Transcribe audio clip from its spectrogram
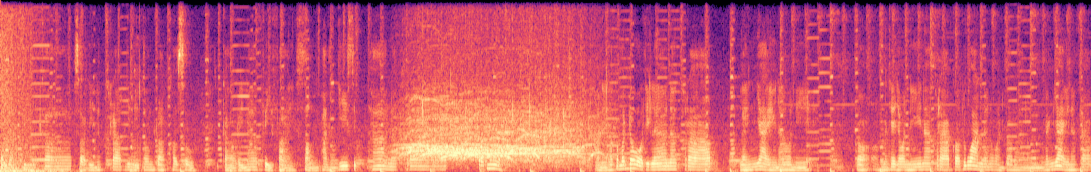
สวัสดีครับ สวัสดีนะครับ ยินดีต้อนรับเข้าสู่กา r ีนาฟรีไฟ2025 นะครับปรบมือวันนี้เราก็มาโดดอีกแล้วนะครับ แหลงใหญ่นะวันนี้ ก็ไม่ใช่แค่วันนี้นะครับ ก็ทุกวันนะทุกวันก็มาลงแหลงใหญ่นะครับ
